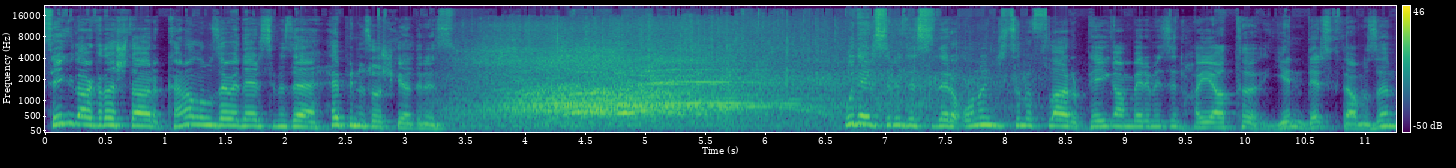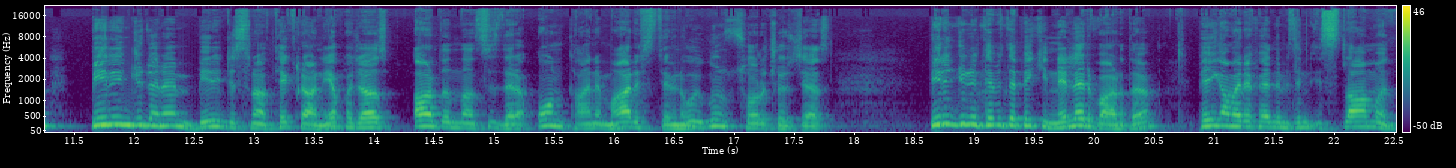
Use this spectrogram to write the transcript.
Sevgili arkadaşlar kanalımıza ve dersimize hepiniz hoş geldiniz. Bu dersimizde sizlere 10. sınıflar peygamberimizin hayatı yeni ders kitabımızın birinci dönem birinci sınav tekrarını yapacağız. Ardından sizlere 10 tane marif sistemine uygun soru çözeceğiz. Birinci ünitemizde peki neler vardı? Peygamber Efendimizin İslam'ı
